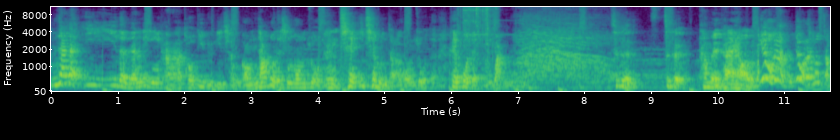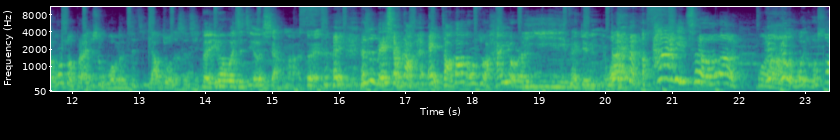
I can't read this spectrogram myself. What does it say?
你只要在一一的人力银行啊投递履历成功，你只要获得新工作，嗯，前一千名找到工作的，可以获得一万元。这个。这个他们也太好了吧！因为我看对我来说，找工作本来就是我们自己要做的事情。对，因为为自己而想嘛。对。对。可是没想到，哎，找到工作还有人一一一再给你一万，太扯了。因为因为我我说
